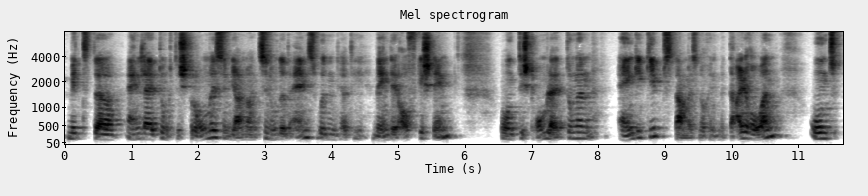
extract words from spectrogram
mit der Einleitung des Stromes im Jahr 1901 wurden ja die Wände aufgestemmt und die Stromleitungen eingegipst, damals noch in Metallrohren. Und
